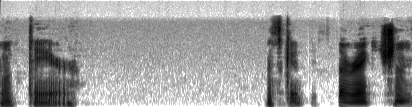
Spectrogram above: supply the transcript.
or there? Let's go this direction.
